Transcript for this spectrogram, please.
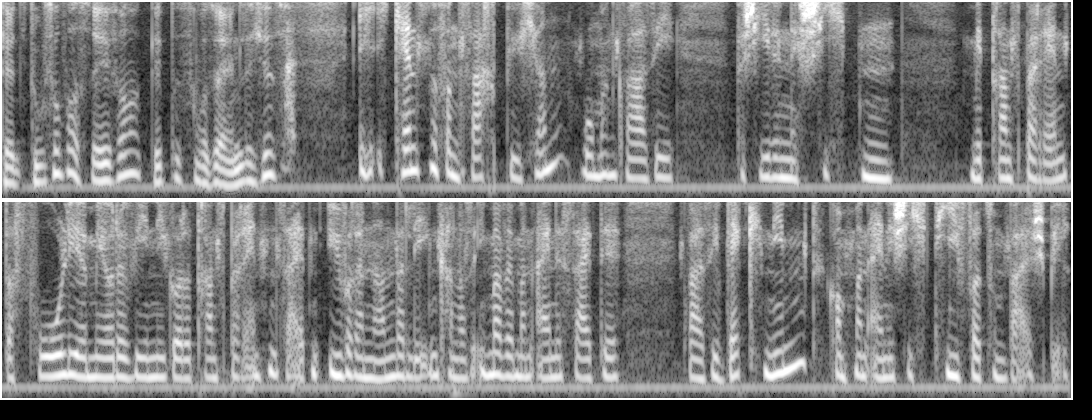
Kennst du sowas, Eva? Gibt es sowas Ähnliches? Ich, ich kenne es nur von Sachbüchern, wo man quasi verschiedene Schichten mit transparenter Folie mehr oder weniger oder transparenten Seiten übereinander legen kann. Also immer wenn man eine Seite quasi wegnimmt, kommt man eine Schicht tiefer zum Beispiel.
